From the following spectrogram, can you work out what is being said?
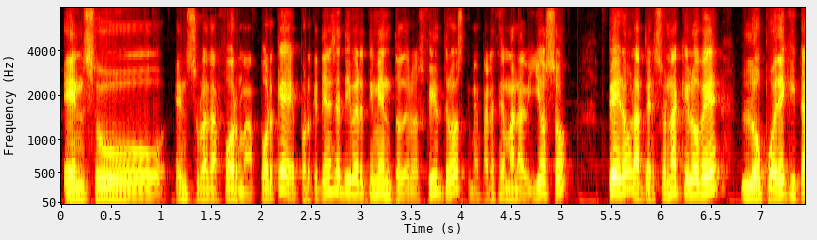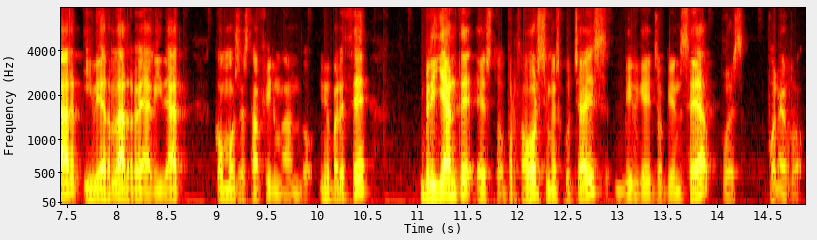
en su, en su plataforma. ¿Por qué? Porque tienes el divertimento de los filtros, que me parece maravilloso, pero la persona que lo ve lo puede quitar y ver la realidad cómo se está filmando. Y me parece brillante esto. Por favor, si me escucháis, Bill Gates o quien sea, pues ponerlo.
